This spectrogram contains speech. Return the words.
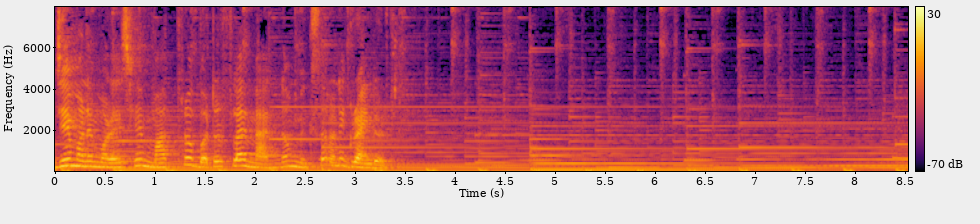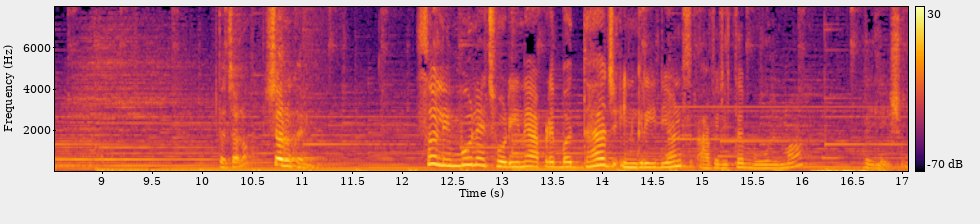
જે મને મળે છે માત્ર બટરફ્લાય મેગ્નમ મિક્સર અને ગ્રાઇન્ડરથી તો ચલો શરૂ કરીએ. સો લીંબુને છોડીને આપણે બધા જ ઇન્ગ્રીડિયન્ટ્સ આવી રીતે બોલમાં લઈ લઈશું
